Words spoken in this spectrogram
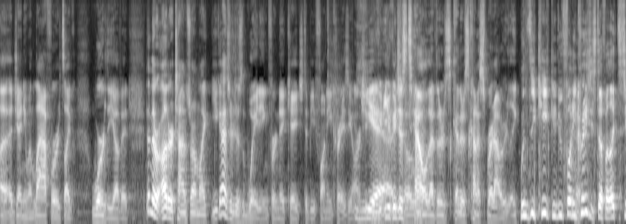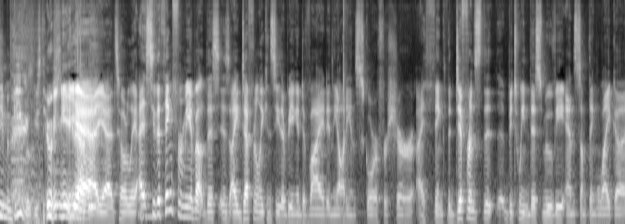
a, a genuine laugh, where it's like, worthy of it. Then there are other times where I'm like, you guys are just waiting for Nick Cage to be funny, crazy, aren't you? You- Yeah, you, could just totally. tell that there's there's kind of spread out. Where you're like, when's Nick Cage gonna do funny, crazy stuff? I like to see him in B movies doing it. you? Yeah, yeah, totally. I see. The thing for me about this is, I definitely can see there being a divide in the audience score for sure. I think the difference that, between this movie and something like uh,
